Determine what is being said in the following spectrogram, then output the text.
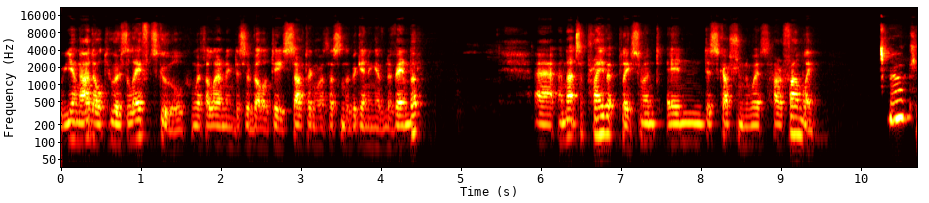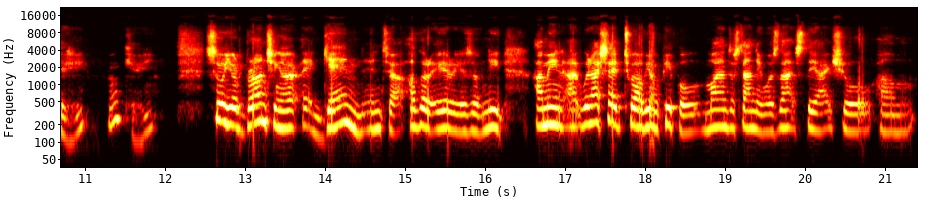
young adult who has left school with a learning disability, starting with us in the beginning of November. Uh, and that's a private placement in discussion with her family. Okay, okay. So you're branching out again into other areas of need. I mean, uh, when I said 12 young people, my understanding was that's the actual um,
